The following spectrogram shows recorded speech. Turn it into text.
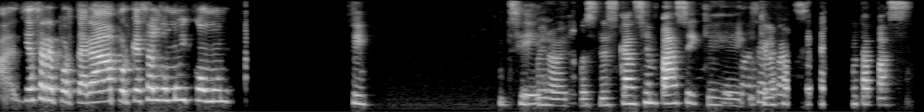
ah, ya se reportará, porque es algo muy común. Sí. Sí, pero pues descanse en paz y que, la familia tenga paz.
